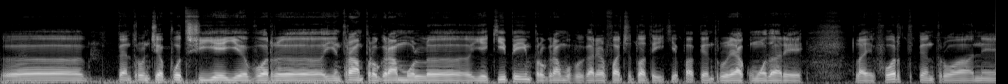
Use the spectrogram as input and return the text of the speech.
Uh, pentru început și ei vor uh, intra în programul echipei, în programul pe care îl face toată echipa pentru reacomodare la efort, pentru a ne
